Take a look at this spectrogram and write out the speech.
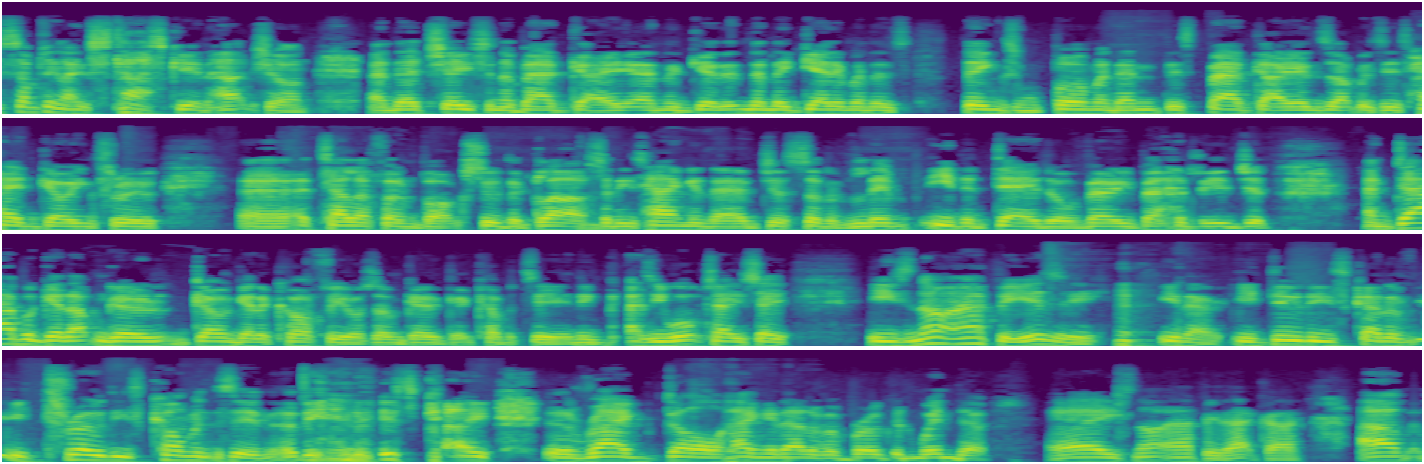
something like Starsky and Hutch on, and they're chasing a bad guy, and they get and then they get him, and there's things, and boom, and then this bad guy ends up with his head going through uh, a telephone box through the glass, mm. and he's hanging there, just sort of limp, either dead or very badly injured. And Dad would get up and go go and get a coffee or something, go get a cup of tea, and he, as he walked out, he'd say, "He's not happy, is he?" you know, he'd do these kind of, he'd throw these comments in at the end of this guy, a rag doll hanging out of a broken window. Hey, he's not happy, that guy. Um,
